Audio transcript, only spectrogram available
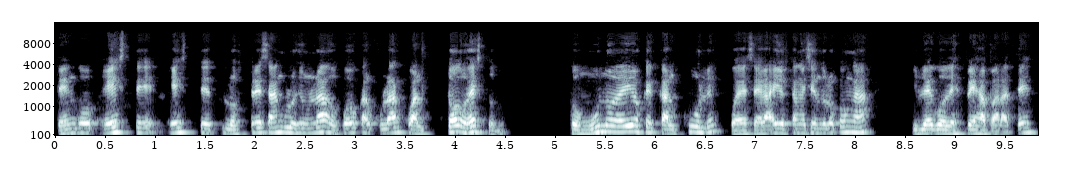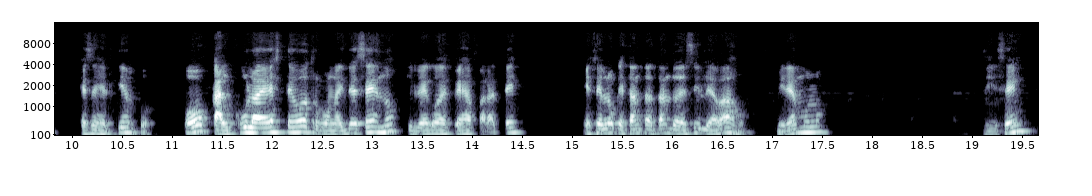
Tengo este, este, los tres ángulos de un lado. Puedo calcular cuál, todos estos. Con uno de ellos que calcule, puede ser A, ellos están haciéndolo con A, y luego despeja para T. Ese es el tiempo o calcula este otro con I de seno y luego despeja para T. Eso es lo que están tratando de decirle abajo. Miremoslo. Dicen,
